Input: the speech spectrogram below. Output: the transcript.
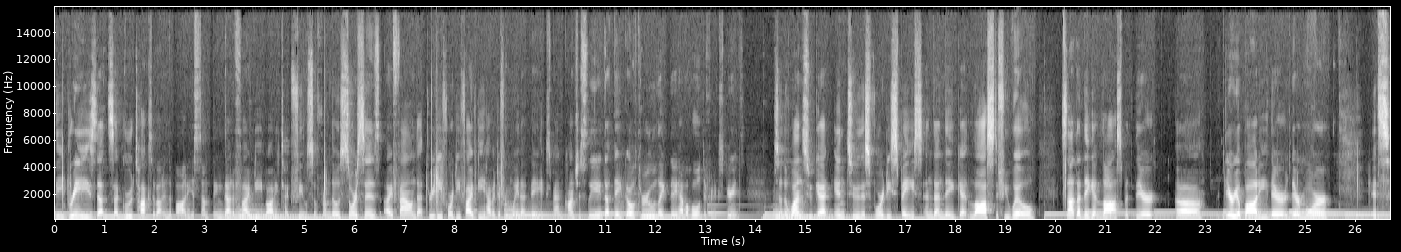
the breeze that Sadhguru talks about in the body is something that a 5D body type feels. So, from those sources, I found that 3D, 4D, 5D have a different way that they expand consciously, that they go through, like they have a whole different experience. So, the ones who get into this 4D space and then they get lost, if you will, it's not that they get lost, but their uh, ethereal body, they're, they're more, it's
